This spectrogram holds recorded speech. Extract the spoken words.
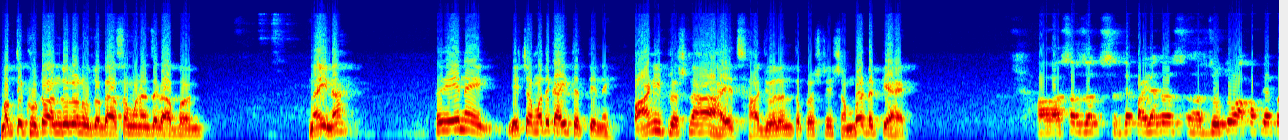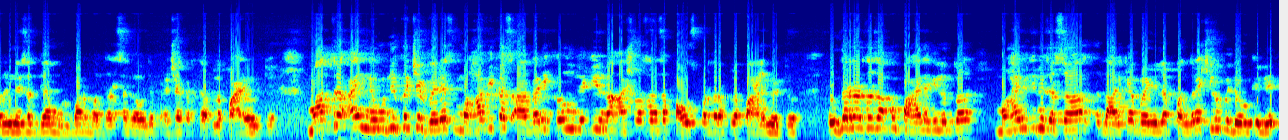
मग ते खोटं आंदोलन होतं का? असं म्हणायचं का आपण? नाही ना? तर हे नाही. याच्यामध्ये काही तथ्य नाही. पाणी प्रश्न हा आहेच. हा ज्वलंत प्रश्न शंभर टक्के आहे. सर जर सध्या पाहिलं तर जो तो आपापल्या परीने सध्या मुरबाड मतदारसंघामध्ये प्रचार करता आपल्याला पाहायला मिळतोय मात्र ऐन निवडणुकीच्या वेळेस महाविकास आघाडीकडून देखील ना आश्वासनाचा पाऊस पडताना आपल्याला पाहायला मिळतो. उदाहरणार्थ जर आपण पाहायला गेलो तर महायुतीने जसं लाडक्या बहिणीला पंधराशे रुपये देऊ केले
